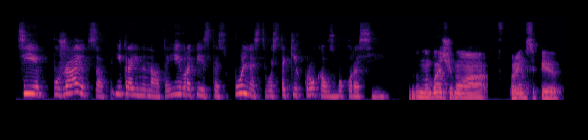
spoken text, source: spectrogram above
ці пужаюцца і краіны НАТО і еўрапейская супольнасць вось таких крокаў з боку Росіі ну, мы бачимо в принципе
